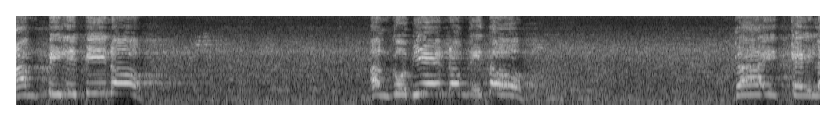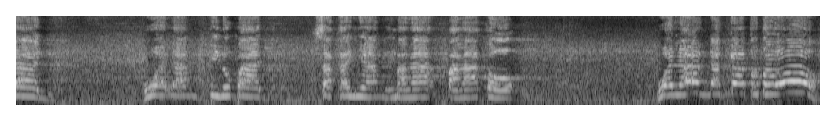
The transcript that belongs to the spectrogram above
ang Pilipino ang gobyernong ito kahit kailan walang tinupad sa kanyang mga pangako. Walang nagkatotoo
